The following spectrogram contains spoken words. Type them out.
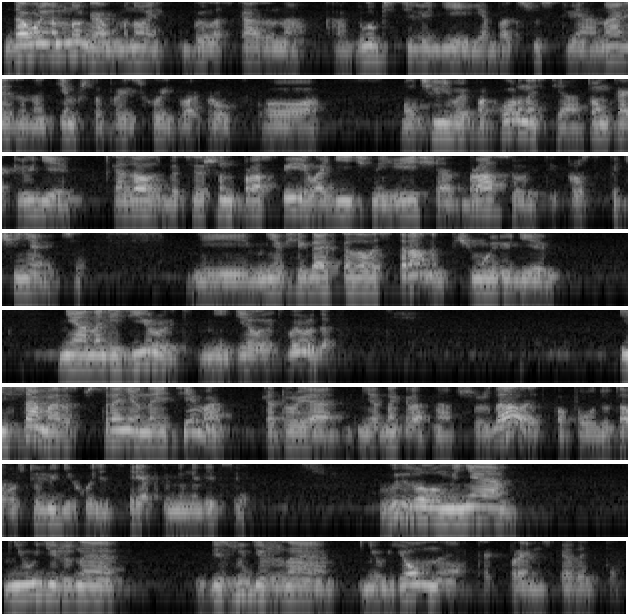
Довольно много мной было сказано о глупости людей, об отсутствии анализа над тем, что происходит вокруг, о молчаливой покорности, о том, как люди, казалось бы, совершенно простые, логичные вещи отбрасывают и просто подчиняются. И мне всегда это казалось странным, почему люди не анализируют, не делают выводов. И самая распространенная тема который я неоднократно обсуждал, это по поводу того, что люди ходят с тряпками на лице, вызвало у меня неудержное, безудержное, неуемное, как правильно сказать-то,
